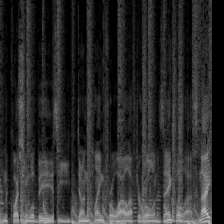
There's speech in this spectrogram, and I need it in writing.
And the question will be is he done playing for a while after rolling his ankle last night?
